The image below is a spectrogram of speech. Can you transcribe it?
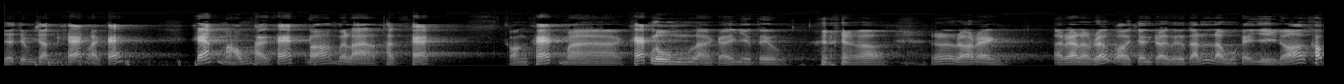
với chúng sanh khác là khác. Khác mà không phải khác, đó mới là thật khác còn khác mà khác luôn là kể như tiêu nó rõ ràng Thật ra là rớt vào chân trời tự tánh là một cái gì đó khắp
